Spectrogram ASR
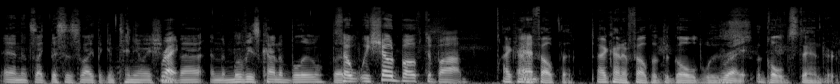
and it's like this is like the continuation Right. of that, and the movie's kind of blue. But so we showed both to bob I kind of felt that. I kind of felt that the gold was Right. a gold standard.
